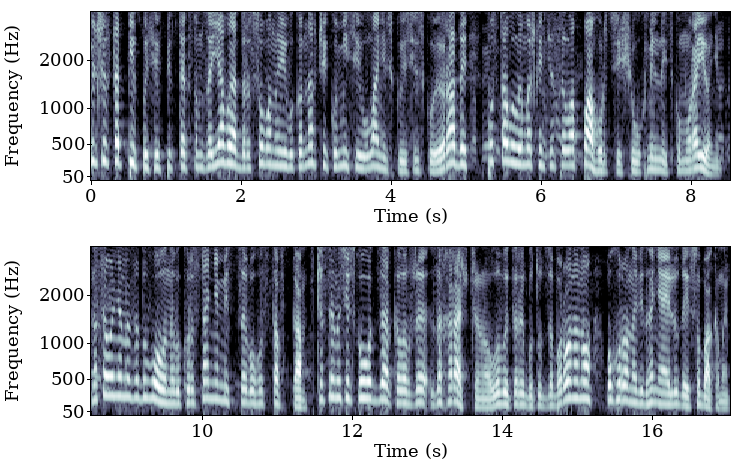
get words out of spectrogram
Більше ста підписів під текстом заяви, адресованої виконавчій комісії Уланівської сільської ради, поставили мешканці села Пагорці, що у Хмельницькому районі. Населення незадоволене використанням місцевого ставка. Частину сільського дзеркала вже захаращено. Ловити рибу тут заборонено. Охорона відганяє людей собаками.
